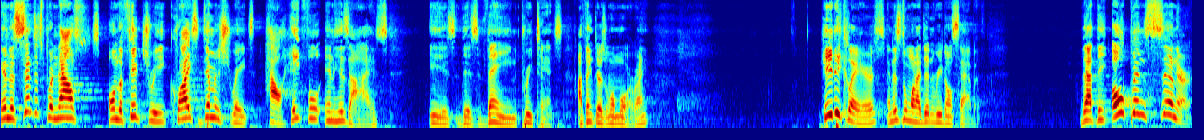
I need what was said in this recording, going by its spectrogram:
In the sentence pronounced on the fig tree, Christ demonstrates how hateful in his eyes is this vain pretense. I think there's one more, right? He declares, and this is the one I didn't read on Sabbath, that the open sinner,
